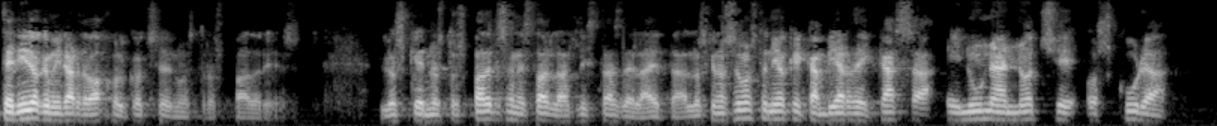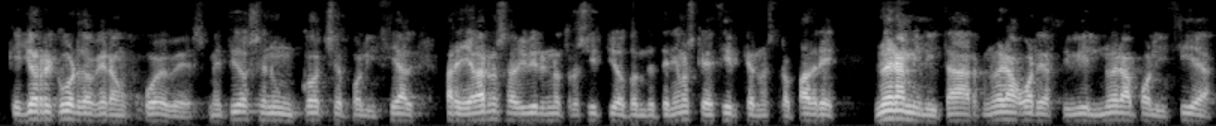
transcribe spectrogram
tenido que mirar debajo del coche de nuestros padres, los que nuestros padres han estado en las listas de la ETA, los que nos hemos tenido que cambiar de casa en una noche oscura, que yo recuerdo que era un jueves, metidos en un coche policial para llevarnos a vivir en otro sitio donde teníamos que decir que nuestro padre no era militar, no era guardia civil, no era policía,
